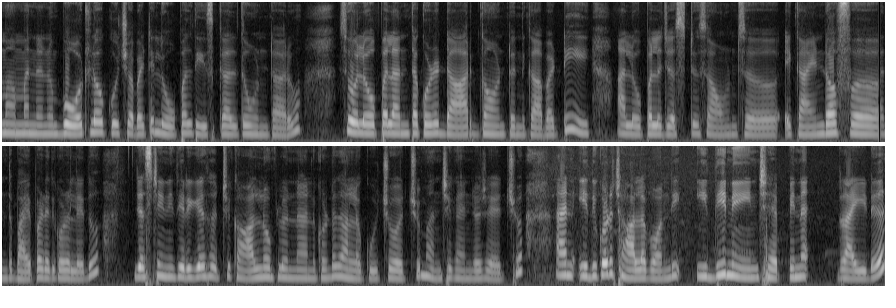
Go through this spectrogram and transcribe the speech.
మనను బోట్లో కూర్చోబెట్టి లోపల తీసుకెళ్తూ ఉంటారు. సో లోపల అంతా కూడా డార్క్గా ఉంటుంది కాబట్టి ఆ లోపల just sounds a kind of అంత భయపడేది కూడా లేదు. జస్ట్ ఇన్ని తిరిగేసి వచ్చి కాలు నొప్పులు ఉన్నాయి అనుకుంటే దానిలో కూర్చోవచ్చు మంచిగా ఎంజాయ్ చేయొచ్చు. అండ్ ఇది కూడా చాలా బాగుంది. ఇది నేను చెప్పిన రైడ్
